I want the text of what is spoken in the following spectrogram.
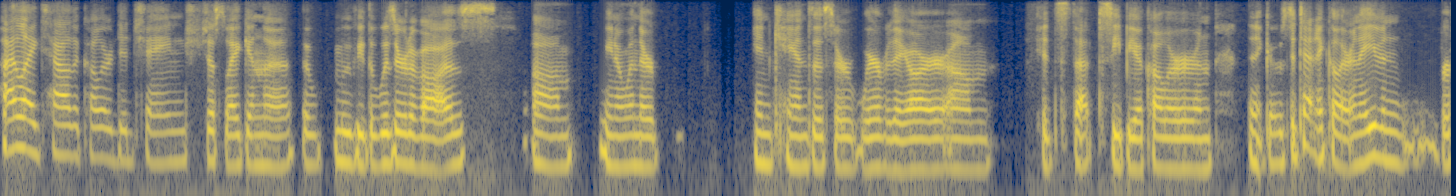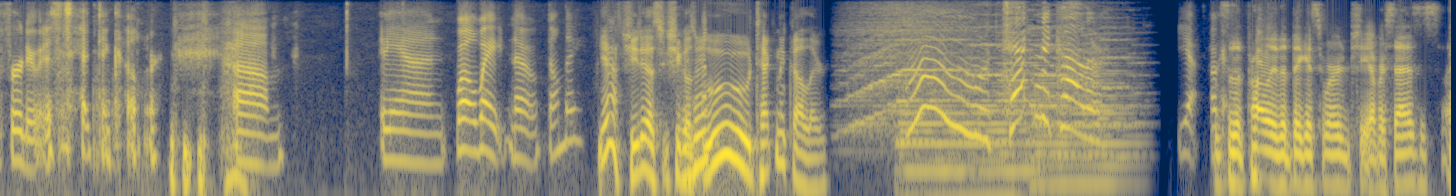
I liked how the color did change, just like in the, the movie The Wizard of Oz. Um, you know, when they're in Kansas or wherever they are, um, it's that sepia color, and then it goes to Technicolor, and they even refer to it as Technicolor. um, and well, wait, no, don't they? Yeah, she does. She goes, Mm-hmm. "Ooh, Technicolor." Ooh, Technicolor. Yeah. Okay. It's the, probably the biggest word she ever says.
